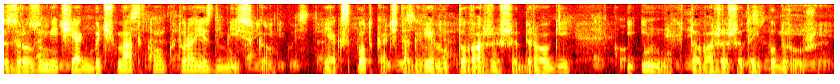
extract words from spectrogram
zrozumieć, jak być matką, która jest blisko, jak spotkać tak wielu towarzyszy drogi i innych towarzyszy tej podróży.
